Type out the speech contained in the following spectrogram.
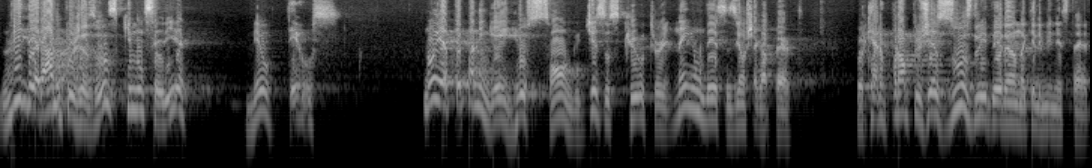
liderado por Jesus, que não seria? Meu Deus! Não ia ter para ninguém. Hillsong, Jesus Culture, nenhum desses iam chegar perto. Porque era o próprio Jesus liderando aquele ministério.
